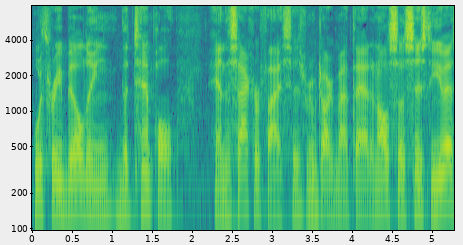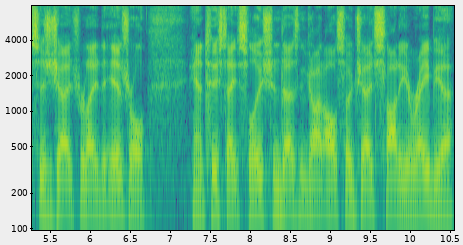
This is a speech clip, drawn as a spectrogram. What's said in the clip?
with rebuilding the temple and the sacrifices? We're going to be talking about that. And also, since the U.S. is judged related to Israel in a two state solution, doesn't God also judge Saudi Arabia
